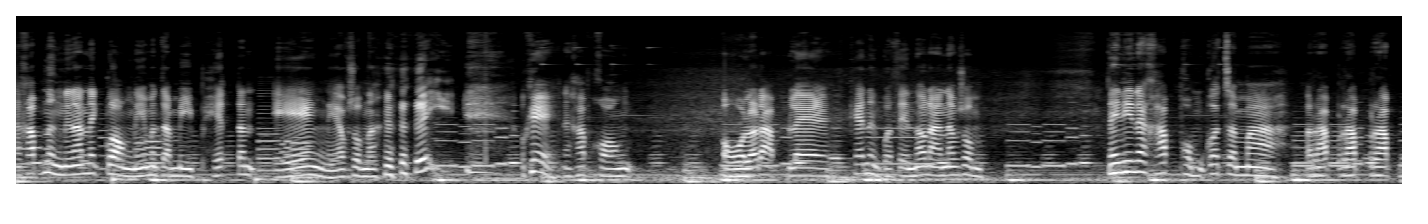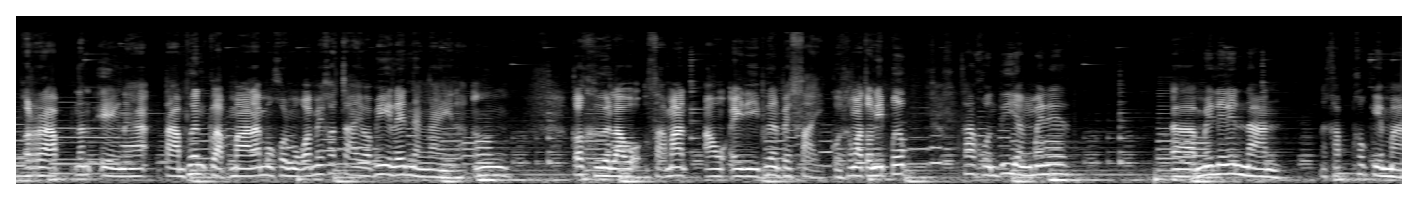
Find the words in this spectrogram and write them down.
นะครับหนึ่งในนั้นในกล่องนี้มันจะมีเพชรนั่นเองนะครับผู้ชมนะเฮ้ยโอเคนะครับของโอ้ระดับแรแค่หนึ่งเปอร์เซ็นเท่านั้นนะผู้ชม ในนี้นะครับผมก็จะมารับรับรับรับนั่นเองนะฮะตามเพื่อนกลับมานะบางคนบอกว่าไม่เข้าใจว่าพี่เล่นยังไงนะอืมก็คือเราสามารถเอา ID เพื่อนไปใส่ กดเข้ามาตรงนี้ปุ๊บถ้าคนที่ยังไม่ได้อ่าไม่ได้เล่นนานนะครับ เข้าเกมมา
